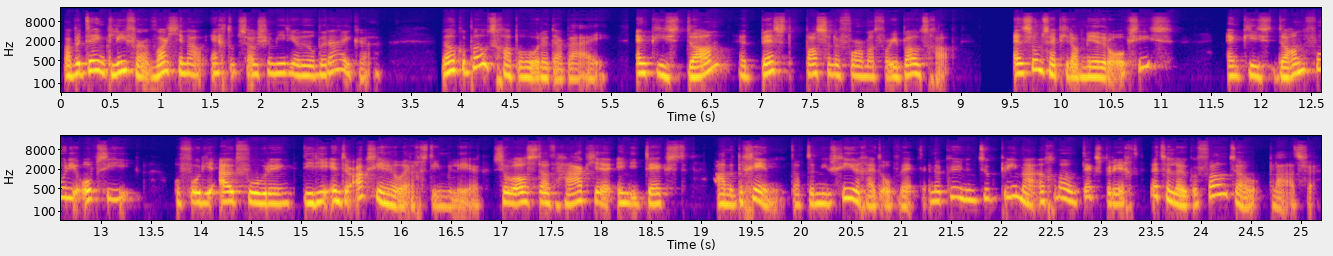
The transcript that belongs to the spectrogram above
Maar bedenk liever wat je nou echt op social media wil bereiken. Welke boodschappen horen daarbij? En kies dan het best passende format voor je boodschap. En soms heb je dan meerdere opties. En kies dan voor die optie of voor die uitvoering die die interactie heel erg stimuleert. Zoals dat haakje in die tekst aan het begin, dat de nieuwsgierigheid opwekt. En dan kun je natuurlijk prima een gewoon tekstbericht met een leuke foto plaatsen.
